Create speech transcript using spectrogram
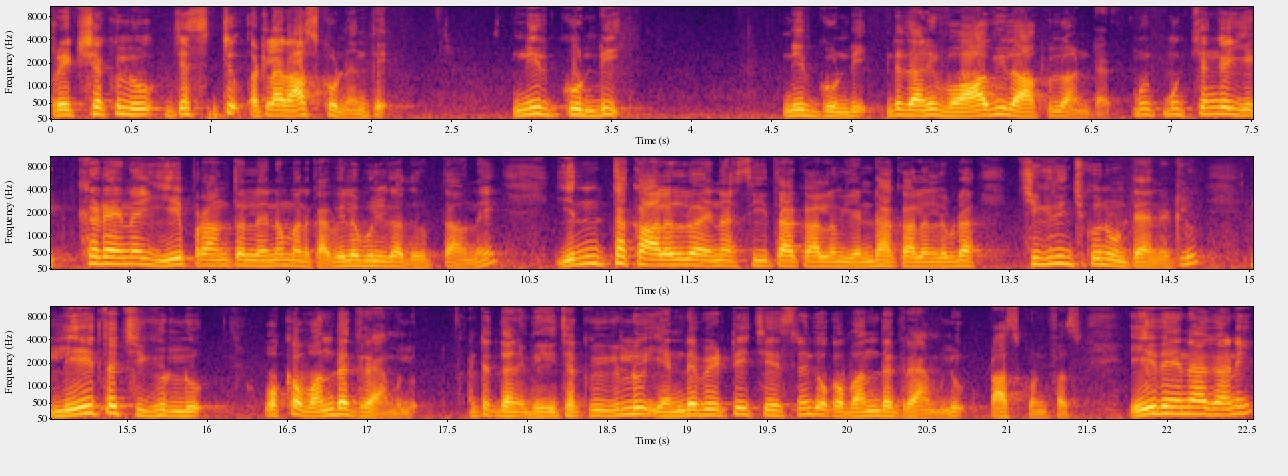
ప్రేక్షకులు జస్ట్ అట్లా రాసుకోండి అంతే. నిర్గుండి నిర్గుండి అంటే దాని వావిలాకులు అంటారు. ము- ముఖ్యంగా ఎక్కడైనా ఏ ప్రాంతంలో అయినా మనకు అవైలబుల్గా దొరుకుతూ ఉన్నాయి. ఎంత కాలంలో అయినా శీతాకాలం ఎండాకాలంలో కూడా చిగురించుకొని ఉంటాయి అన్నట్లు లేత చిగుర్లు ఒక వంద గ్రాములు. అంటే దాని వేచ చిగుర్లు ఎండబెట్టి చేసినది ఒక వంద గ్రాములు రాసుకోండి ఫస్ట్. ఏదైనా కానీ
